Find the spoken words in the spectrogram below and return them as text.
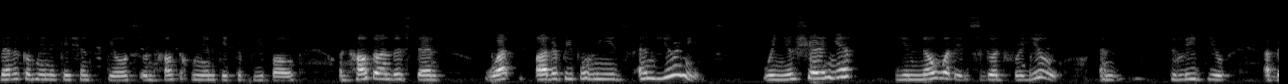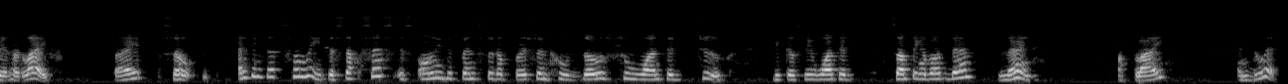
better communication skills on how to communicate to people on how to understand what other people needs and your needs. When you're sharing it, you know what it's good for you and to lead you a better life, right? So I think that's only the success is only depends to the person who those who wanted to, because they wanted something about them, learn, apply, and do it.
